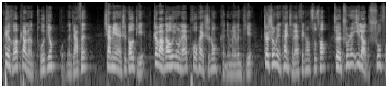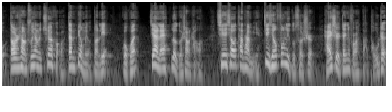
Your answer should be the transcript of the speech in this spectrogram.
配合漂亮的图钉，果断加分。下面是高迪，这把刀用来破坏时钟肯定没问题。这手柄看起来非常粗糙，却出人意料的舒服。刀刃上出现了缺口，但并没有断裂，过关。接下来乐哥上场，切削榻榻米进行锋利度测试，还是詹妮弗打头阵，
